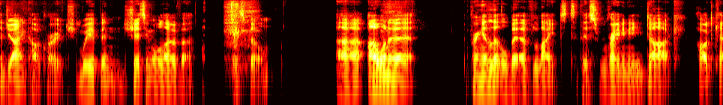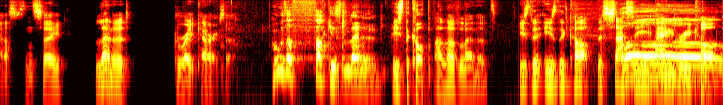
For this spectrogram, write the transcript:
a giant cockroach, we have been shitting all over this film. Uh, I want to bring a little bit of light to this rainy, dark podcast and say, Leonard, great character. Who the fuck is Leonard? He's the cop. I love Leonard. He's the he's the cop, the sassy, angry cop.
